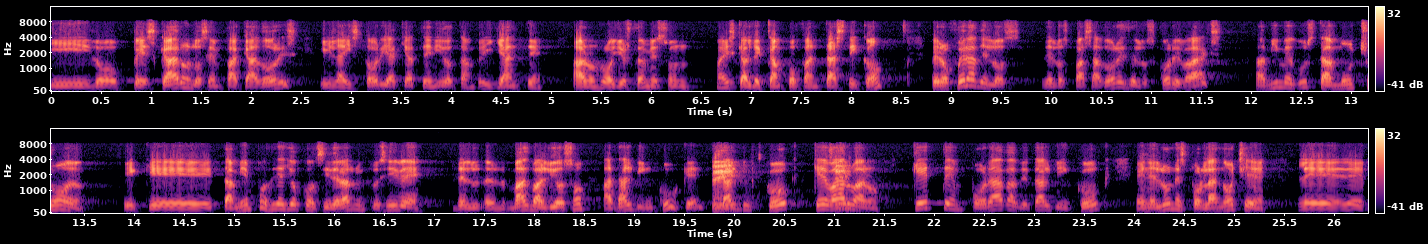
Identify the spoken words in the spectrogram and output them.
Y lo pescaron los empacadores y la historia que ha tenido tan brillante. Aaron Rodgers también es un mariscal de campo fantástico, pero fuera de los, de los pasadores, de los corebacks, a mí me gusta mucho y que también podría yo considerarlo inclusive del, del más valioso a Dalvin Cook, ¿eh? Sí. Dalvin Cook, qué Sí. bárbaro, qué temporada de Dalvin Cook. En el lunes por la noche le, le-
